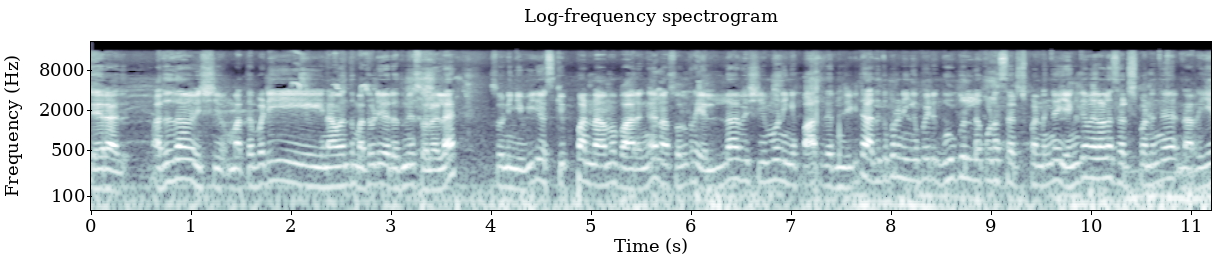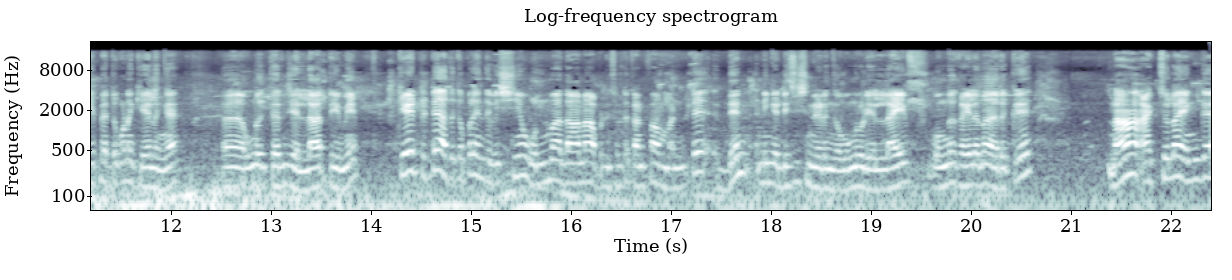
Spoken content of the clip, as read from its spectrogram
சேராது. அதுதான் விஷயம். மற்றபடி நான் வந்து மற்றபடி வேறு எதுவுமே சொல்லலை. ஸோ நீங்கள் வீடியோ ஸ்கிப் பண்ணாமல் பாருங்கள் நான் சொல்கிற எல்லா விஷயமும் நீங்கள் பார்த்து தெரிஞ்சுக்கிட்டு அதுக்கப்புறம் நீங்கள் போயிட்டு கூகுளில் கூட சர்ச் பண்ணுங்கள் எங்கே வேணாலும் சர்ச் பண்ணுங்கள் நிறைய பேர்ட்ட கூட கேளுங்க. உங்களுக்கு தெரிஞ்ச எல்லாத்தையுமே கேட்டுட்டு அதுக்கப்புறம் இந்த விஷயம் உண்மைதானா அப்படின்னு சொல்லிட்டு கன்ஃபார்ம் பண்ணிட்டு தென் நீங்கள் டிசிஷன் எடுங்க. உங்களுடைய லைஃப் உங்கள் கையில் தான் இருக்குது நான் ஆக்சுவலாக எங்கே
